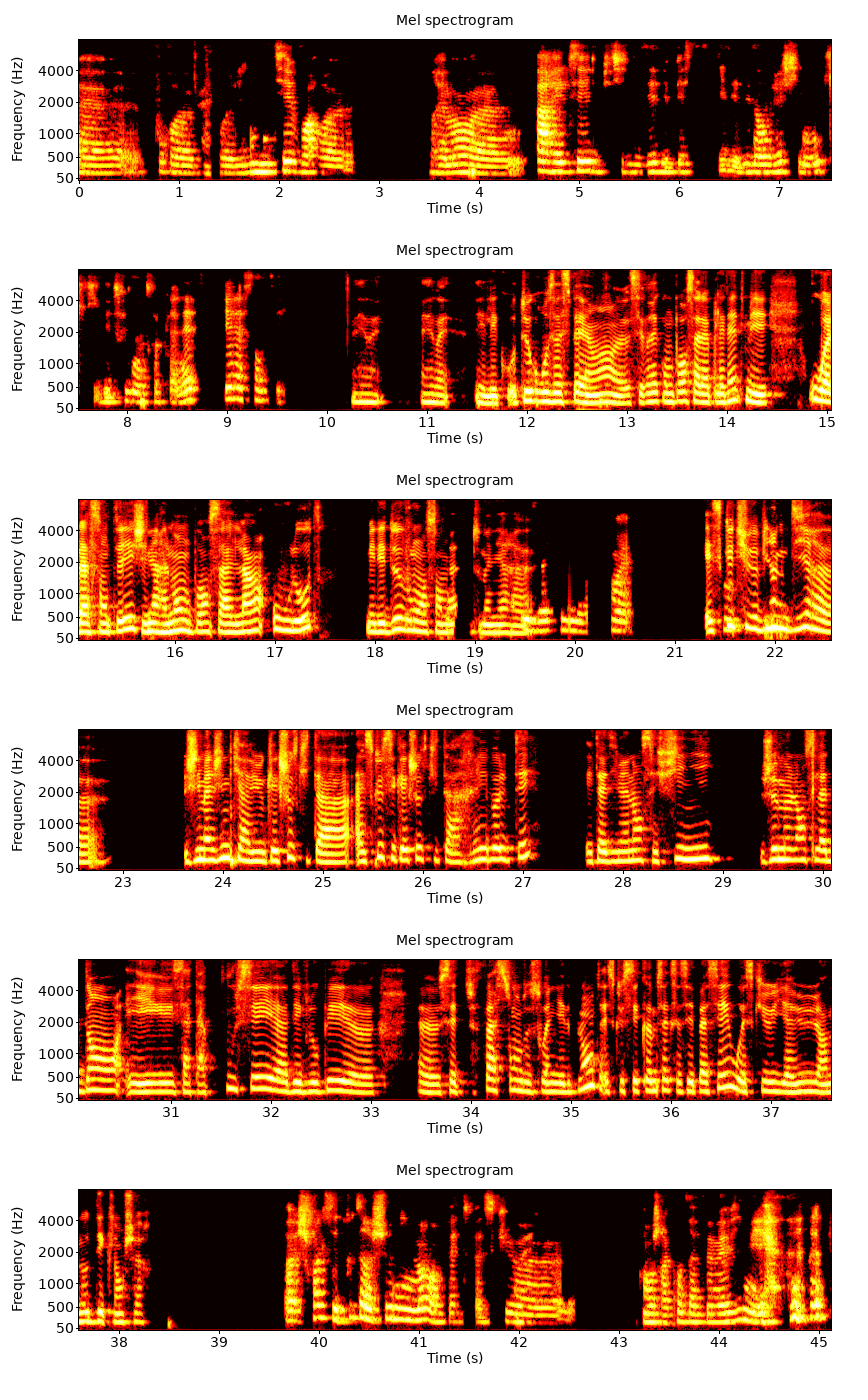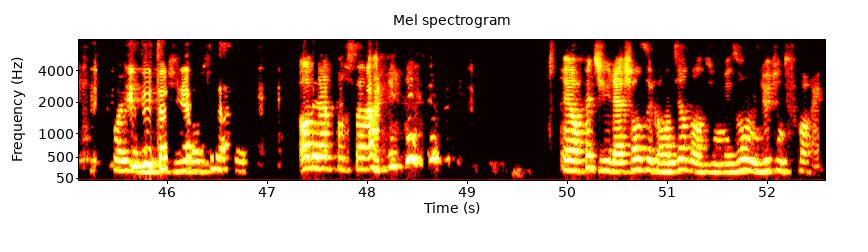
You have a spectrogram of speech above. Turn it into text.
euh, pour, euh, limiter, voire euh, vraiment arrêter d'utiliser des pesticides et des engrais chimiques qui détruisent notre planète et la santé. Et ouais. Et ouais. Et les deux gros aspects, hein. c'est vrai qu'on pense à la planète, mais ou à la santé. Généralement, on pense à l'un ou l'autre, mais les deux vont ensemble de toute manière. Exactement. Ouais. Est-ce que tu veux bien nous dire j'imagine qu'il y a eu quelque chose qui t'a. Est-ce que c'est quelque chose qui t'a révolté et t'as dit maintenant c'est fini, je me lance là-dedans et ça t'a poussé à développer euh, euh, cette façon de soigner les plantes? Est-ce que c'est comme ça que ça s'est passé ou est-ce qu'il y a eu un autre déclencheur? Euh, Je crois que c'est tout un cheminement en fait parce que. Comment je raconte un peu ma vie, mais. On est là pour ça. et en fait, j'ai eu la chance de grandir dans une maison au milieu d'une forêt.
